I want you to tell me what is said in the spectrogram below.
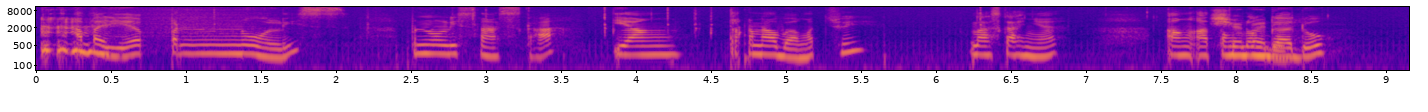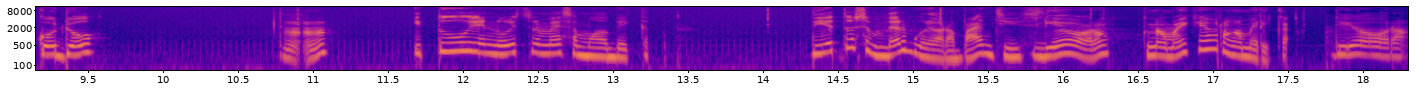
apa dia penulis penulis naskah yang terkenal banget cuy naskahnya Ang Atong dia? Gado Godo Heeh. itu yang nulis namanya Samuel Beckett dia tuh sebenarnya bukan orang Prancis Dia orang namanya kayak orang Amerika. Dia orang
